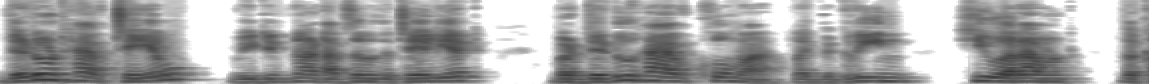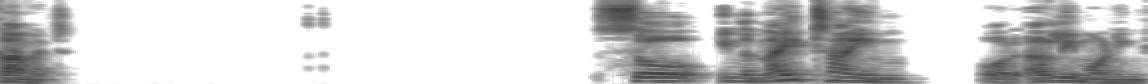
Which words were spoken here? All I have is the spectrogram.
They don't have tail. We did not observe the tail yet, but they do have coma, like the green hue around the comet. So in the night time or early morning,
